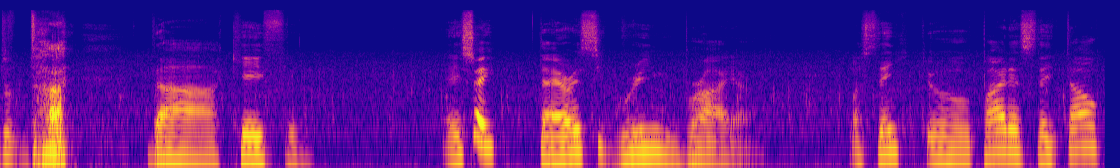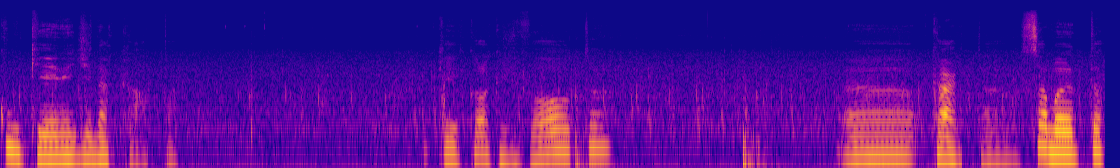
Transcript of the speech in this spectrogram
Do, da. Da Kathleen. É isso aí. Terence Greenbrier. O, acidente, o pai acidental com Kennedy na capa. Ok, coloca de volta. Uh, carta. Samantha,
